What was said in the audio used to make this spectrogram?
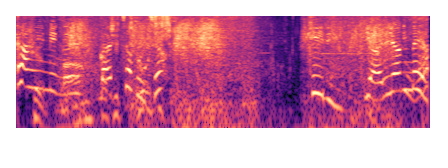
타이밍을 마음까지 맞춰보죠. 길이 열렸네요.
